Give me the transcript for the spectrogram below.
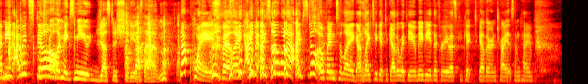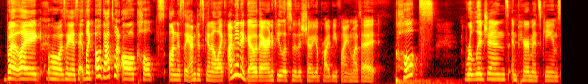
I mean, I would which still probably makes me just as shitty as them. not quite, but like I, I still want to. I'm still open to like I'd like to get together with you. Maybe the three of us could get together and try it sometime. But like, what was I gonna say? Like, oh, that's what all cults. Honestly, I'm just gonna like I'm gonna go there, and if you listen to the show, you'll probably be fine with it. Cults. Religions and pyramid schemes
